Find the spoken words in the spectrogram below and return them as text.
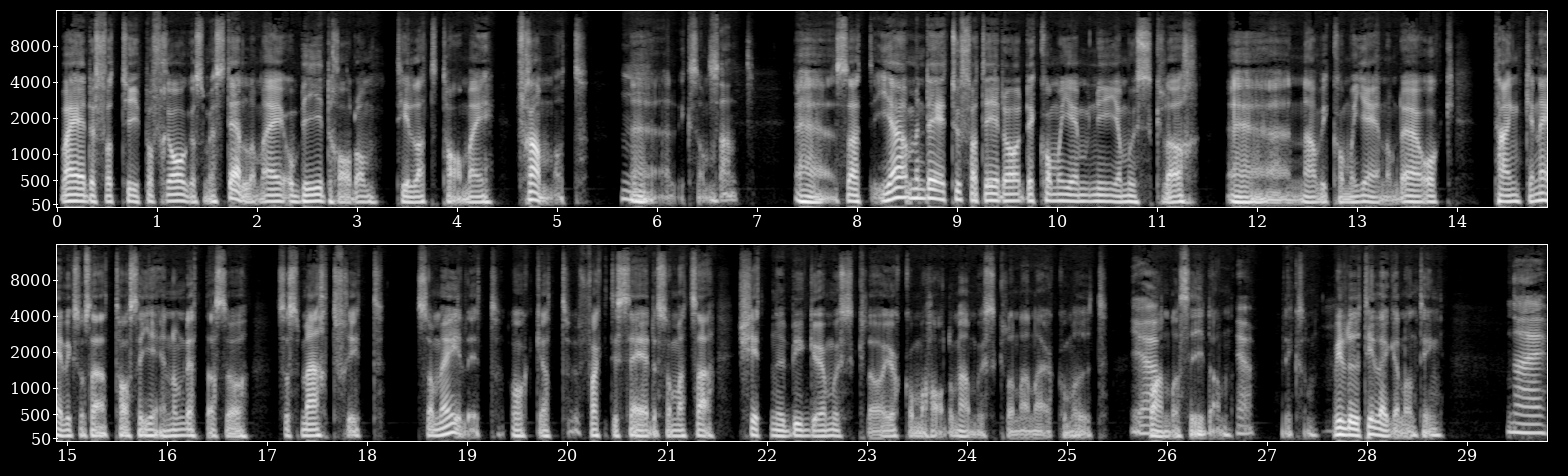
vad är det för typ av frågor som jag ställer mig och bidrar de till att ta mig framåt? Mm. Eh, liksom. Eh, så att ja, men det är tuffa tider. Det kommer ge nya muskler eh, när vi kommer igenom det och tanken är liksom så här, att ta sig igenom detta så, så smärtfritt som möjligt och att faktiskt se det som att så här, shit, nu bygger jag muskler och jag kommer ha de här musklerna när jag kommer ut på Ja. andra sidan. Ja. Liksom. Vill du tillägga någonting? Nej.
